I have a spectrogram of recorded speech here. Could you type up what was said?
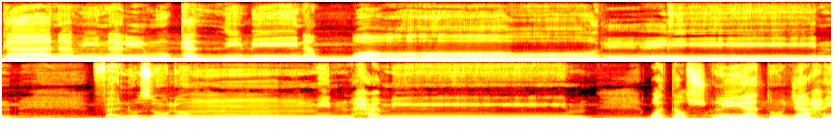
كان من المكذبين الضالين فنزل من حميم وتصلية جحيم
